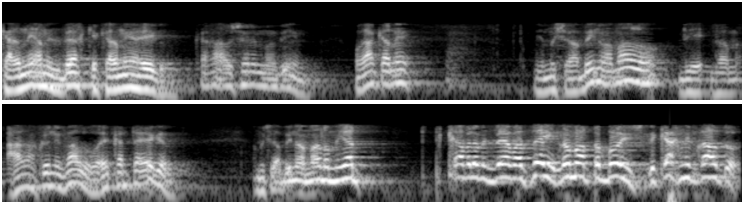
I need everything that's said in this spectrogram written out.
קרני המזבח כקרני העגל. ככה הראשונים מביאים. הוא ראה קרני... ומשה רבינו אמר לו, והר הכהן נבהל, הוא רואה כאן את העגל. משה רבינו אמר לו מיד, תקרב אל המזבח ועשי, לא מה בויש, לכך נבחרתו,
